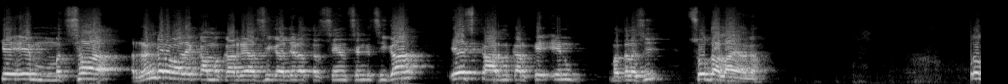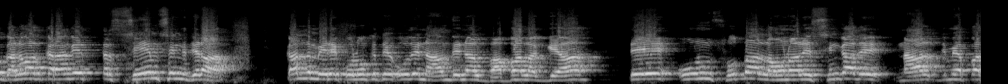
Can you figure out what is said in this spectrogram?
ਕਿ ਇਹ ਮੱਛਾ ਰੰਗਣ ਵਾਲੇ ਕੰਮ ਕਰ ਰਿਹਾ ਸੀਗਾ, ਜਿਹੜਾ ਤਰਸੇਮ ਸਿੰਘ ਸੀਗਾ। ਇਸ ਕਾਰਨ ਕਰਕੇ ਇਹਨੂੰ ਮਤਲਬ ਅਸੀਂ ਸੋਧਾ ਲਾਇਆਗਾ। ਤੋਂ ਗੱਲਬਾਤ ਕਰਾਂਗੇ, ਤਰਸੇਮ ਸਿੰਘ ਜਿਹੜਾ ਕੱਲ ਮੇਰੇ ਕੋਲੋਂ ਕਿਤੇ ਉਹਦੇ ਨਾਮ ਦੇ ਨਾਲ ਬਾਬਾ ਲੱਗ ਗਿਆ। ਤੇ ਉਹਨੂੰ ਸੋਧਾ ਲਾਉਣ ਵਾਲੇ ਸਿੰਘਾਂ ਦੇ ਨਾਲ, ਜਿਵੇਂ ਆਪਾਂ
